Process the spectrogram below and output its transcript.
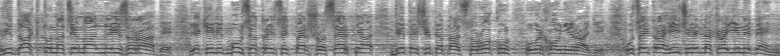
від акту національної зради, який відбувся 31 серпня 2015 року у Верховній Раді. У цей трагічний для країни день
